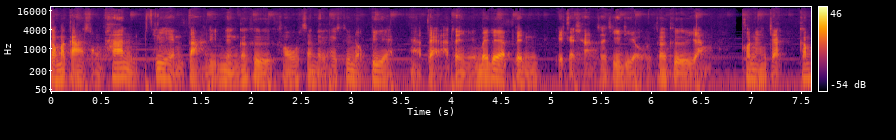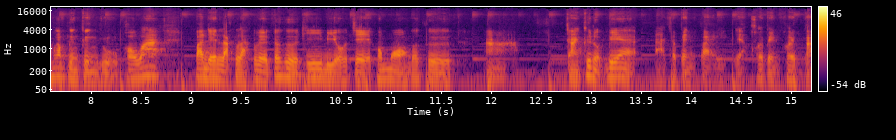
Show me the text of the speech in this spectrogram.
กรรมการสองท่านที่เห็นต่างนิดหนึ่งก็คือเขาเสนอให้ขึ้นดอกเบี้ยนะแต่อาจจะยังไม่ได้เป็นเอกฉันท์ซะทีเดียวก็คือยังค่อนข้างจะกำกำกึ่งกึ่งๆอยู่ เพราะว่าประเด็นหลักๆ เลยก็คือที่ BOJ เขามองก็คืออา การขึ้นดอกเบี้ยอาจจะเป็นไปอย่างค่อยเป็นค่อยไป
